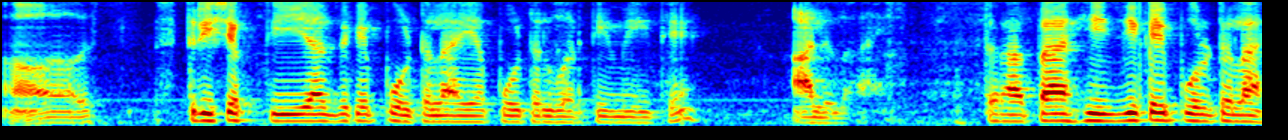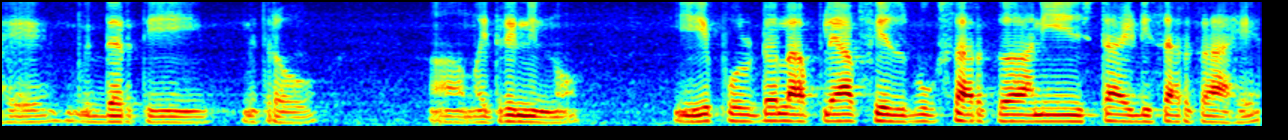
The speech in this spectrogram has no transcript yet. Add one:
स्त्रीशक्ती स्त्री शक्ती या जे काही पोर्टल आहे या पोर्टलवरती मी इथे आलेलो आहे. तर आता ही जी काही पोर्टल आहे विद्यार्थी मित्र हो मैत्रिणींनो हे पोर्टल आपल्या फेसबुकसारखं आणि इन्स्टा आय डीसारखं आहे.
